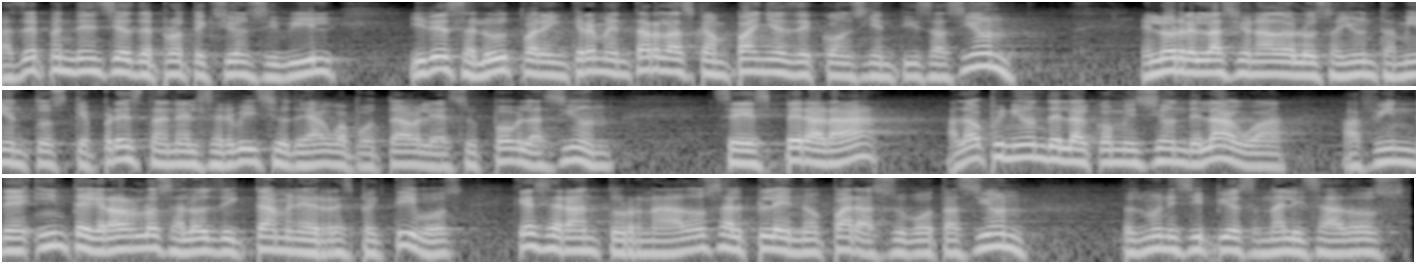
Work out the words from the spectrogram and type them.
las dependencias de protección civil y de salud para incrementar las campañas de concientización. En lo relacionado a los ayuntamientos que prestan el servicio de agua potable a su población, se esperará a la opinión de la Comisión del Agua a fin de integrarlos a los dictámenes respectivos que serán turnados al Pleno para su votación. Los municipios analizados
